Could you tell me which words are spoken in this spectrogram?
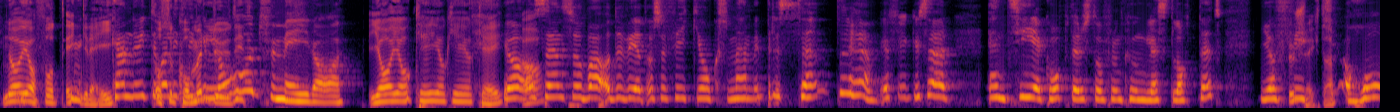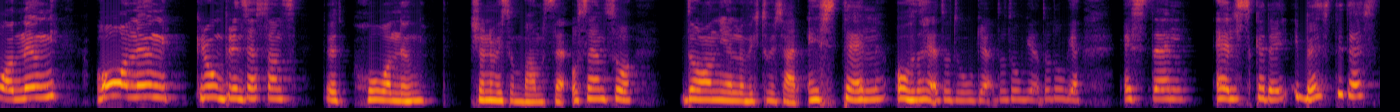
Nu har jag fått en grej. Kan du inte och vara så lite kommer glad du dit. för mig då? Ja, ja okej, okej, okej. Ja, och sen så bara, och du vet, och så fick jag också med mig presenter hem. Jag fick ju så här en tekopp där det står från Kungliga slottet. Jag fick Ursäkta? honung, honung, kronprinsessans, du vet, honung. Känner mig som Bamse. Och sen så Daniel och Victoria så här, Estelle, åh det här, då dog jag, då dog jag, då dog jag. Estelle, älskar dig, är bäst i test.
